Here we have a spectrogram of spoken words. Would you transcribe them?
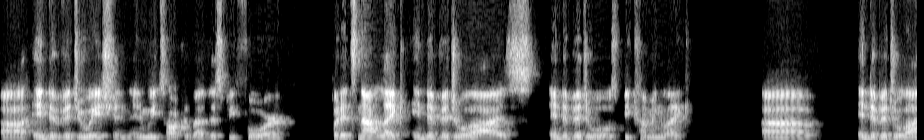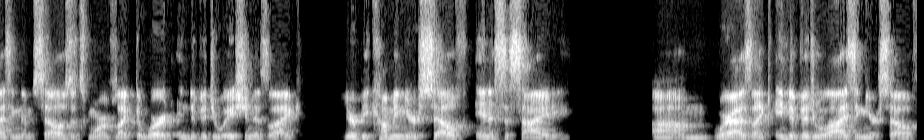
uh, individuation and we talked about this before but it's not like individualize individuals becoming like uh, individualizing themselves. It's more of like the word individuation is like you're becoming yourself in a society. Um, whereas like individualizing yourself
